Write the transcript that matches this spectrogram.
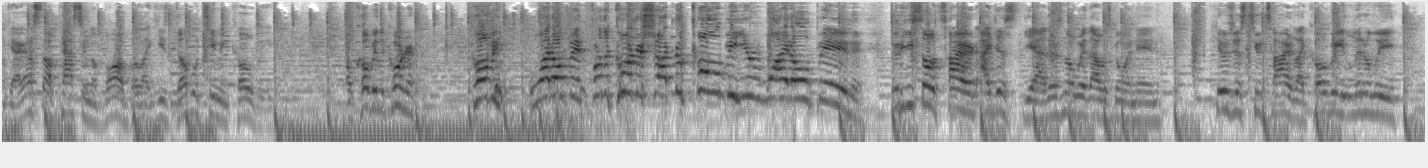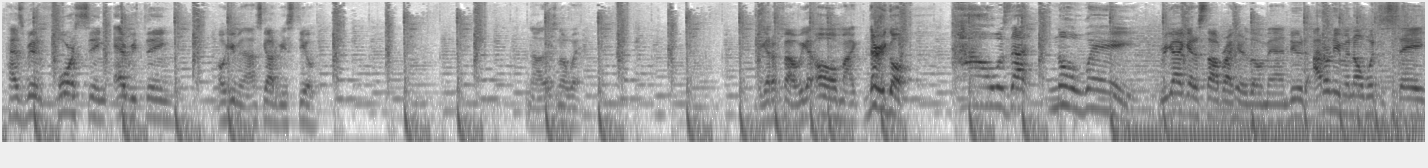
Okay, I got to stop passing the ball, but, like, he's double teaming Kobe. Oh, Kobe in the corner. Kobe, wide open for the corner shot. No, Kobe, you're wide open. Dude, he's so tired. I just, yeah, there's no way that was going in. He was just too tired. Like, Kobe literally has been forcing everything. Oh, give me that. That's got to be a steal. No, there's no way. We got a foul. We got, oh my, there you go. How was that? No way. We gotta get a stop right here though, man. Dude, I don't even know what to say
